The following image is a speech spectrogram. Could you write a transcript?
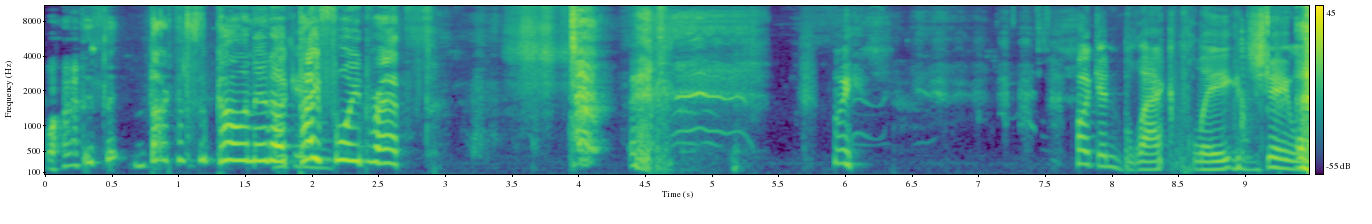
what They say- Doctors are calling it a Fucking- typhoid rats. We- Fucking Black Plague, Jay Leno.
